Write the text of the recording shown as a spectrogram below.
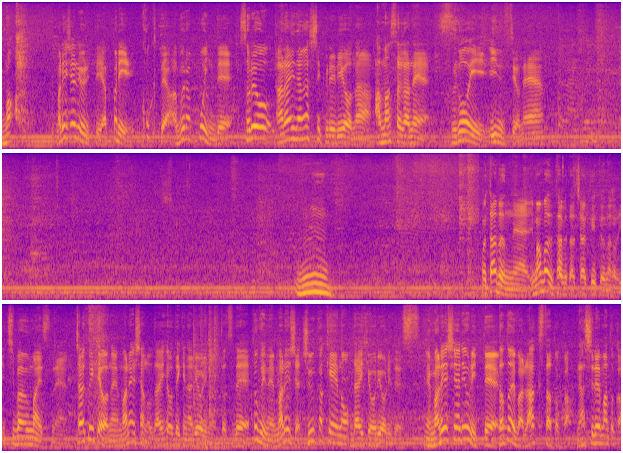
うまっ。マレーシア料理ってやっぱり濃くて油っぽいんでそれを洗い流してくれるような甘さがねすごいいいんですよね。うん。これ多分ね今まで食べたチャークイテの中で一番うまいですね。チャークイテはねマレーシアの代表的な料理の一つで特にねマレーシア中華系の代表料理です。ねマレーシア料理って例えばラクサとかナシレマとか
